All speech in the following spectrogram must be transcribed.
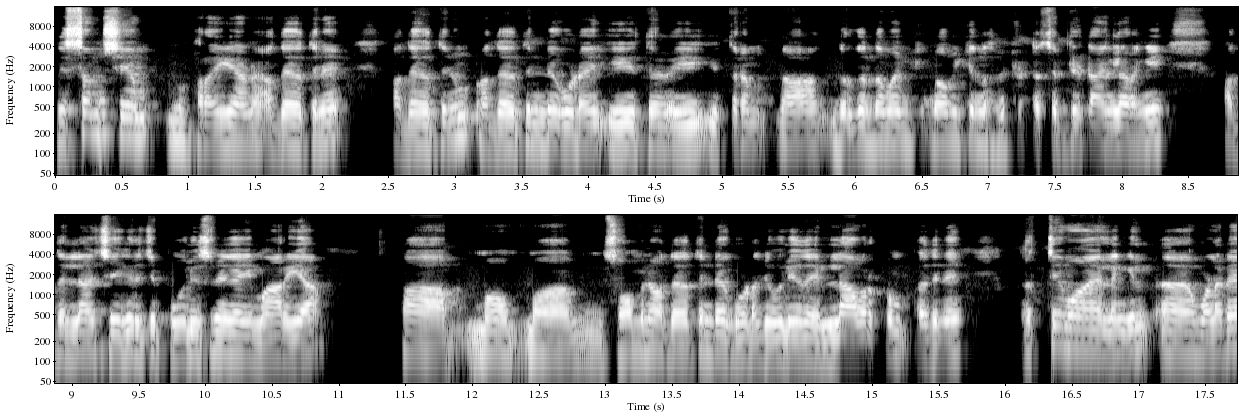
നിസ്സംശയം പറയുകയാണ് അദ്ദേഹത്തിന്. അദ്ദേഹത്തിനും അദ്ദേഹത്തിന്റെ കൂടെ ഈ ഇത്തരം ആ ദുർഗന്ധം നോമിക്കുന്ന സെപ്റ്റി ടാങ്കിൽ ഇറങ്ങി അതെല്ലാം ശേഖരിച്ച് പോലീസിന് കൈമാറിയ സോമനും അദ്ദേഹത്തിന്റെ കൂടെ ജോലി ചെയ്ത എല്ലാവർക്കും അതിന് കൃത്യമായ അല്ലെങ്കിൽ വളരെ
